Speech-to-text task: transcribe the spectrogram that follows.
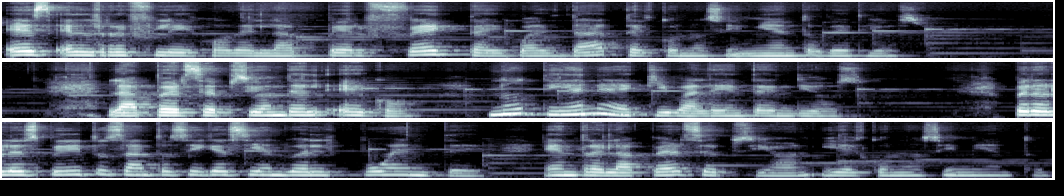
es el reflejo de la perfecta igualdad del conocimiento de Dios. La percepción del ego no tiene equivalente en Dios, pero el Espíritu Santo sigue siendo el puente entre la percepción y el conocimiento.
